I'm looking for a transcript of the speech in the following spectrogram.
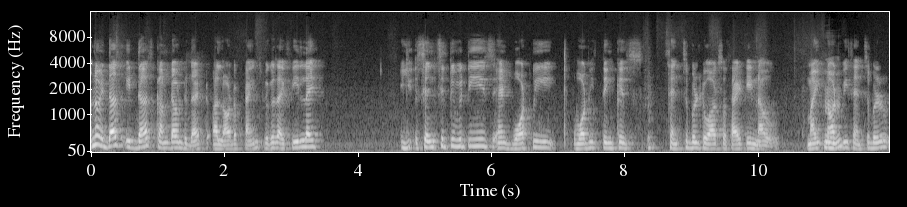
no, it does it does come down to that a lot of times because I feel like sensitivities and what we what we think is sensible to our society now might not be sensible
